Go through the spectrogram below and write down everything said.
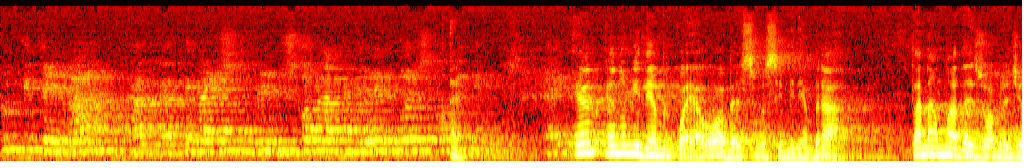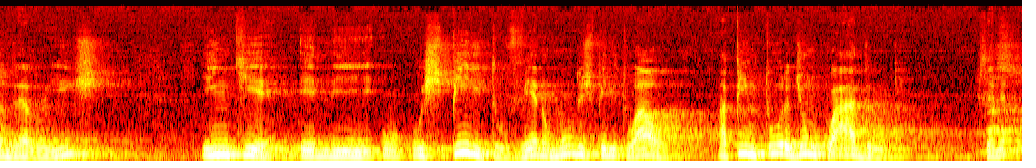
Tudo que tem lá, aqui vai descobrir, descobre lá primeiro e depois descobre aqui. Eu, eu não me lembro qual é a obra, se você me lembrar. Está numa das obras de André Luiz, em que ele, o, o espírito vê no mundo espiritual a pintura de um quadro. Você lembra?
